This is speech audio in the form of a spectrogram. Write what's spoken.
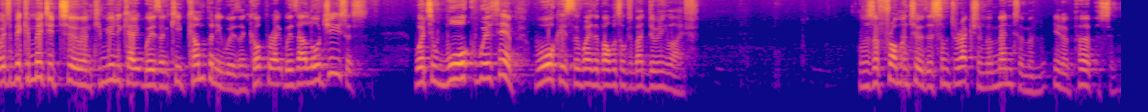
We're to be committed to and communicate with and keep company with and cooperate with our Lord Jesus. We're to walk with Him. Walk is the way the Bible talks about doing life. And there's a from and to, there's some direction, momentum, and you know, purpose in it.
